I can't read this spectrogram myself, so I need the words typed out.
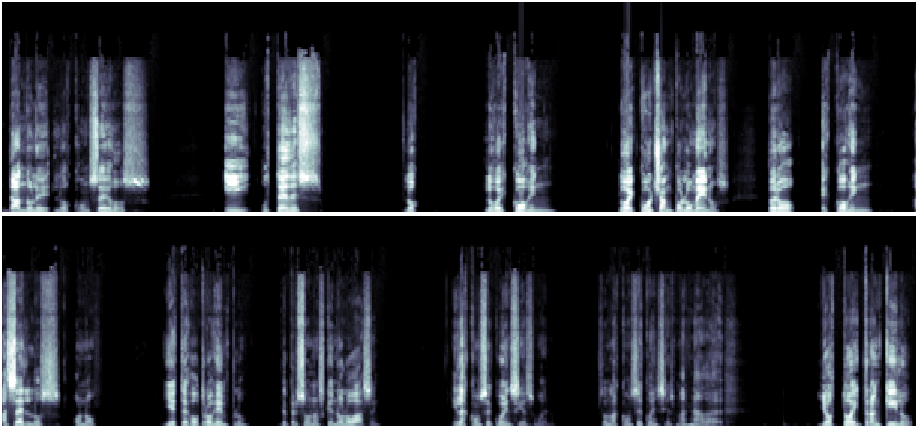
dándole los consejos y ustedes los, los escogen, los escuchan por lo menos, pero escogen hacerlos o no. Y este es otro ejemplo de personas que no lo hacen. Y las consecuencias, bueno, son las consecuencias, más nada. Yo estoy tranquilo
